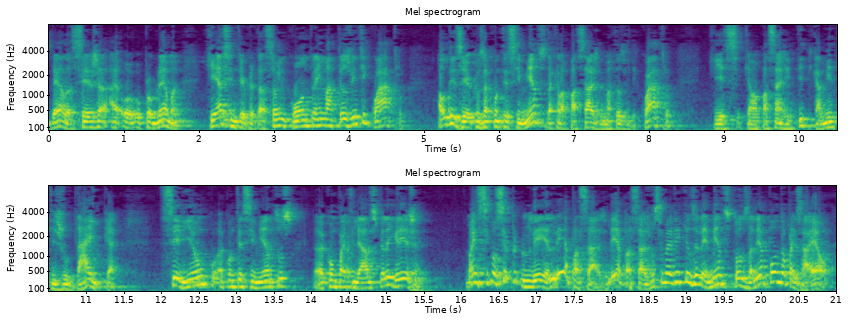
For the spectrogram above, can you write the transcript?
delas seja o problema que essa interpretação encontra em Mateus 24, ao dizer que os acontecimentos daquela passagem de Mateus 24, que, é uma passagem tipicamente judaica, seriam acontecimentos eh, compartilhados pela igreja. Mas se você ler, lê a passagem, lê a passagem, você vai ver que os elementos todos ali apontam para Israel.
